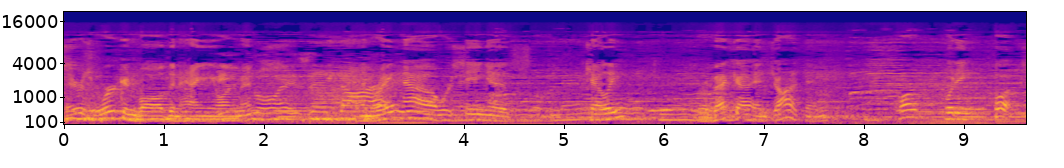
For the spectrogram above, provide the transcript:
There's work involved in hanging ornaments. And right now we're seeing as Kelly, Rebecca, and Jonathan are putting hooks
